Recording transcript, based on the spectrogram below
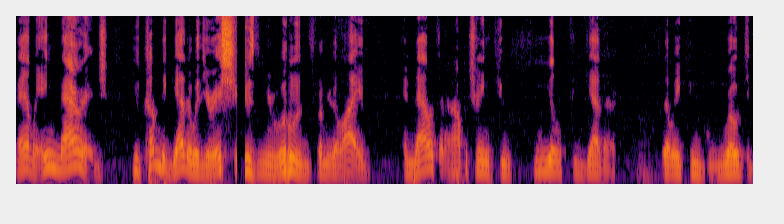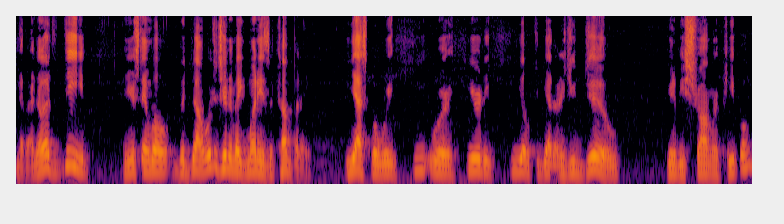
family, any marriage. You come together with your issues and your wounds from your life. And now it's an opportunity to heal together so that we can grow together. I know that's deep. And you're saying, well, but John, we're just here to make money as a company. Yes, but we're, he- we're here to heal together. As you do, you're going to be stronger people.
